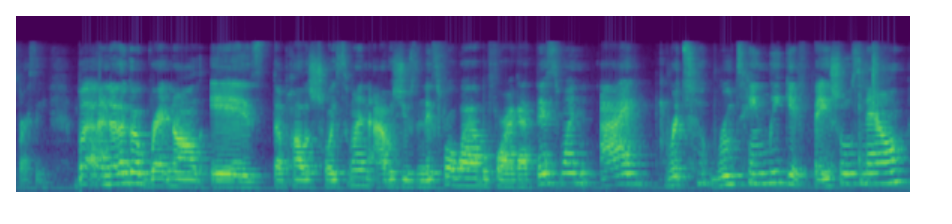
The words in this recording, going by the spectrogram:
pricey but another good retinol is the Paula's Choice one. I was using this for a while before i got this one. I routinely get facials now.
